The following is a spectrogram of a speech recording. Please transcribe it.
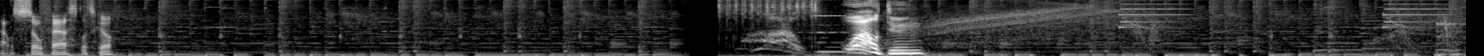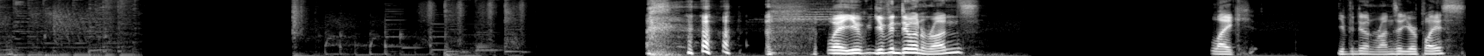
That was so fast. Let's go. Wow! Wow, dude. Wait, you you've been doing runs? Like you've been doing runs at your place?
